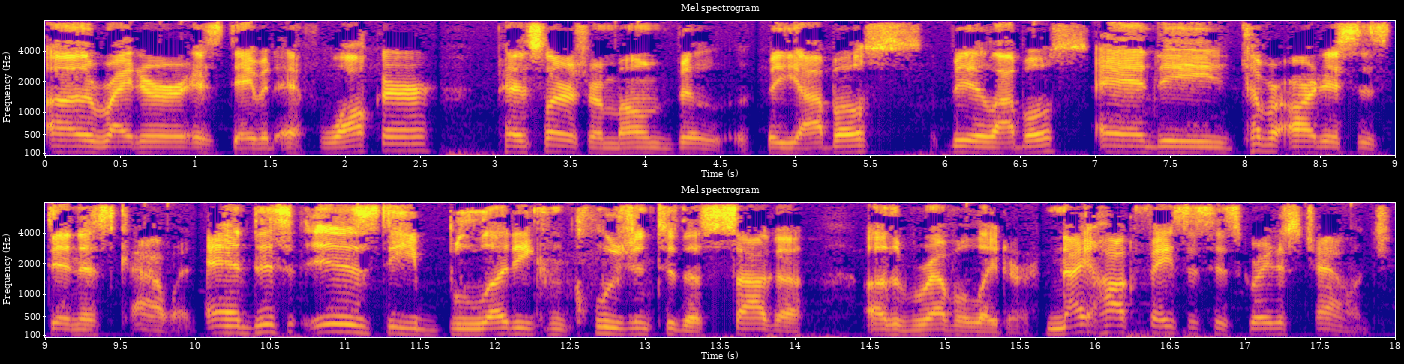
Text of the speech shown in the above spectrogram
Uh, the writer is David F. Walker. Penciler is Ramon Vill- Villalobos, Villalobos. And the cover artist is Denys Cowan. And this is the bloody conclusion to the saga of the Revelator. Nighthawk faces his greatest challenge,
